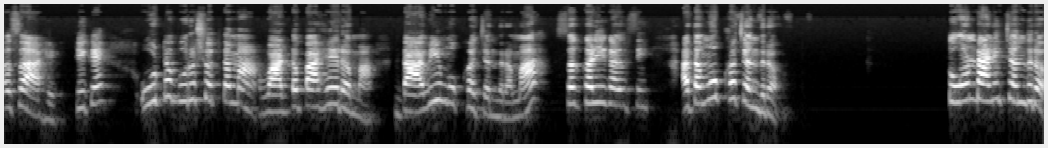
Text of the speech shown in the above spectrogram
असं आहे. ठीक आहे? उठ पुरुषोत्तमा वाटप आहे रमा. डावी मुख चंद्रमा सकळी घालती आता मुख चंद्र तोंड आणि चंद्र.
